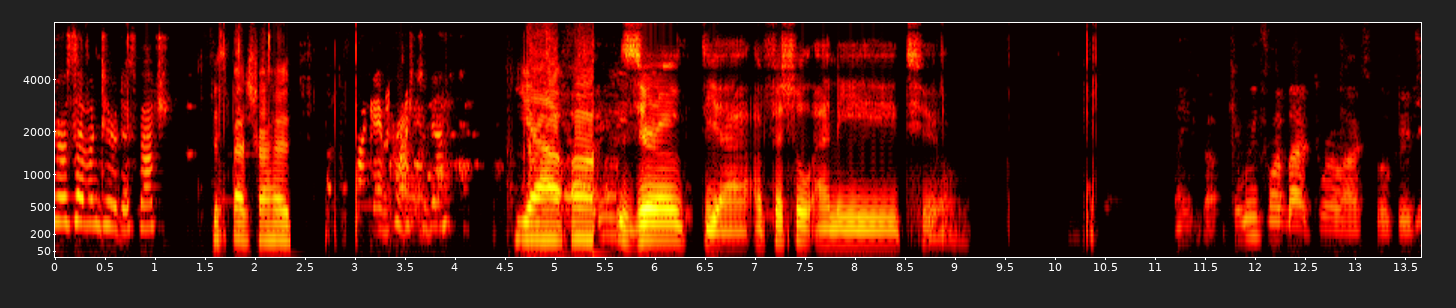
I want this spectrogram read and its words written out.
Zero seven two dispatch. Dispatch, go ahead. My game crashed again. Yeah. Uh, Zero, yeah, official any two. Thank God. Can we fly back to our last location?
